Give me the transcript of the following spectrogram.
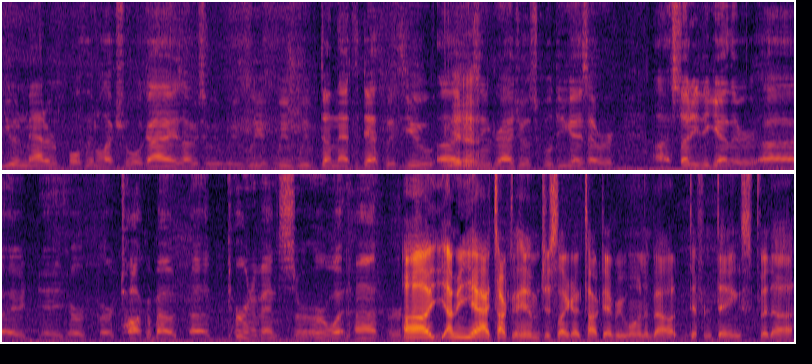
You and Matt are both intellectual guys. Obviously, we, we, we've, done that to death with you. Uh, Yeah. He's in graduate school. Do you guys ever uh, study together uh, or, or talk about uh, current events or, or whatnot? Or, Uh, I mean, yeah, I talked to him just like I talk to everyone about different things. But uh,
